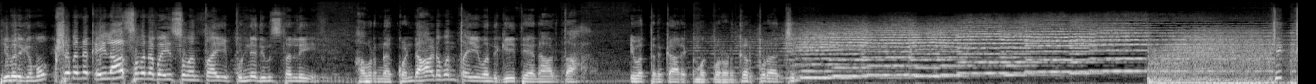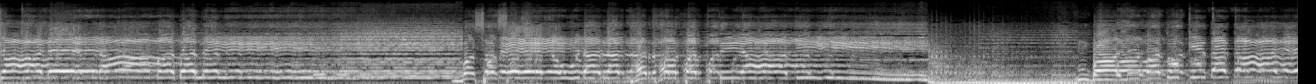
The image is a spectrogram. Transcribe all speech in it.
ಇವರಿಗೆ ಮೋಕ್ಷವನ್ನ ಕೈಲಾಸವನ್ನ ಬಯಸುವಂತ ಈ ಪುಣ್ಯ ದಿವಸದಲ್ಲಿ ಅವರನ್ನ ಕೊಂಡಾಡುವಂತ ಈ ಒಂದು ಗೀತೆಯನ್ನು ಆಡ್ತಾ ಇವತ್ತಿನ ಕಾರ್ಯಕ್ರಮಕ್ಕೆ ಬರೋಣ. ಕರ್ಪೂರ ಚಿಕ್ಕಾಡೆ ರಾಮದಲ್ಲಿ ಬಸವೇಗೌಡರ ಧರ್ಮ ಪತ್ನಿಯಾಗಿ ಬಾಳಿ ಬದುಕಿದ ತಾಯೇ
